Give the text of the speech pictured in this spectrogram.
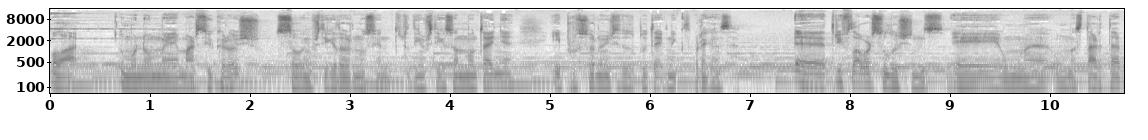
Olá, o meu nome é Márcio Carocho, sou investigador no Centro de Investigação de Montanha e professor no Instituto Politécnico de Bragança. A Tree Flower Solutions é uma, uma startup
